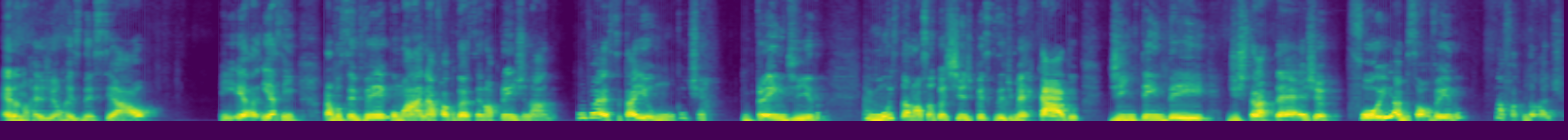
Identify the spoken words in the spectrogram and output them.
Era numa região residencial. E, e assim, para você ver como, ah, na faculdade você não aprende nada. Conversa, tá aí. Eu nunca tinha empreendido. E muito da nossa coisa de pesquisa de mercado, de entender, de estratégia, foi absorvendo na faculdade,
